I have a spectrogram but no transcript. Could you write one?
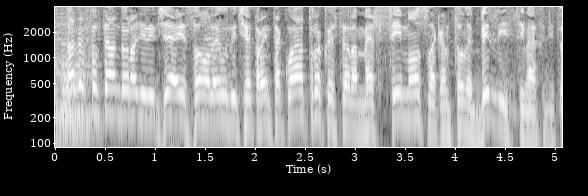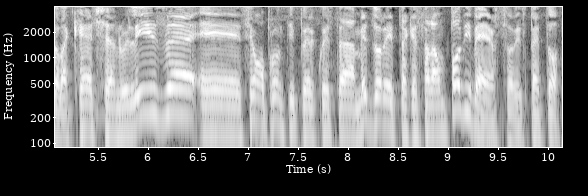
State ascoltando Radio DJ, sono le 11.34, questa era Matt Simmons, la canzone bellissima si intitola Catch and Release e siamo pronti per questa mezz'oretta che sarà un po' diverso rispetto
